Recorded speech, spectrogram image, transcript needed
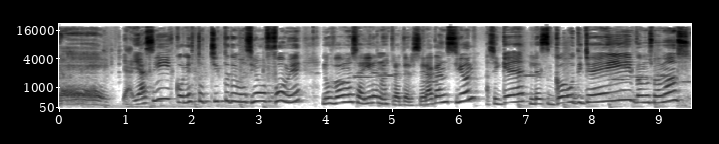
Ya, y así, con estos chistes demasiado fome, nos vamos a ir a nuestra tercera canción. Así que, let's go, DJ. Vamos, vamos.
